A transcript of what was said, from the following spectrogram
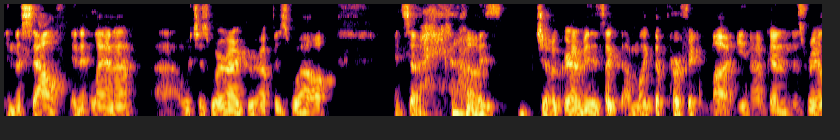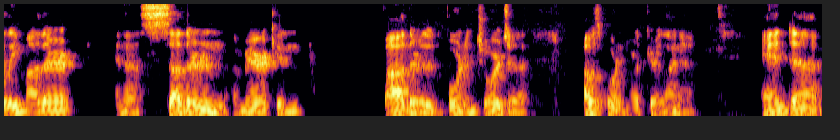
in the South in Atlanta, uh, which is where I grew up as well. And so you know, I joke around me. It's like I'm like the perfect mutt. You know, I've got an Israeli mother and a Southern American father, born in Georgia. I was born in North Carolina, and uh,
